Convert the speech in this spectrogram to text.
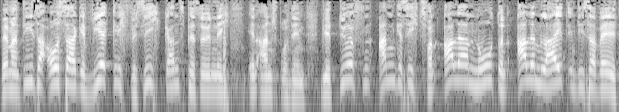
wenn man diese Aussage wirklich für sich ganz persönlich in Anspruch nimmt. Wir dürfen angesichts von aller Not und allem Leid in dieser Welt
